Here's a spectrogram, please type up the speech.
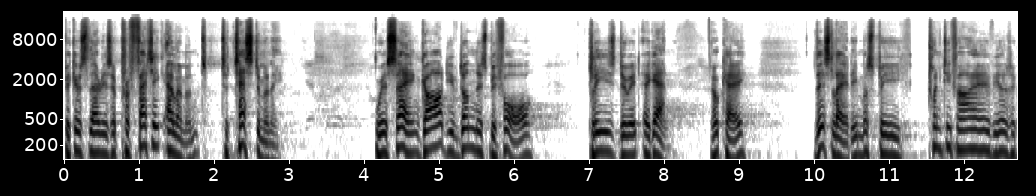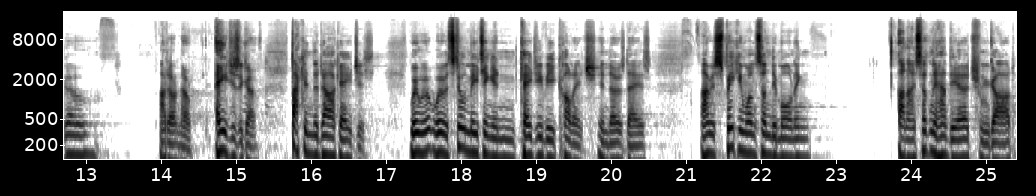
because there is a prophetic element to testimony. We're saying, God, you've done this before, please do it again. Okay, this lady must be 25 years ago. I don't know, ages ago, back in the dark ages. We were, we were still meeting in KGB College in those days. I was speaking one Sunday morning, and I suddenly had the urge from God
